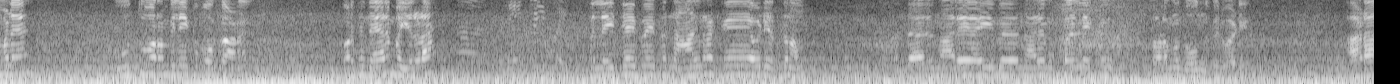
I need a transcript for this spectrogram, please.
നമ്മൾ കൂത്തുപറമ്പിലേക്ക് പോക്കാണ്. കുറച്ച് നേരം പയ്യല്ലടാ ലേറ്റ് ആയി പോയി. ഇപ്പൊ നാലരക്ക് അവിടെ എത്തണം. എന്തായാലും നാലേ ആയി നാലേ മുക്കാലിലേക്ക് തുടങ്ങും തോന്നുന്നു പരിപാടി. ആടെ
